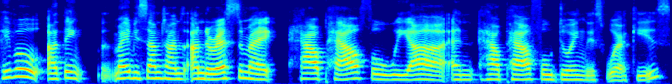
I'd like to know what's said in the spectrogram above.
people i think maybe sometimes underestimate how powerful we are and how powerful doing this work is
